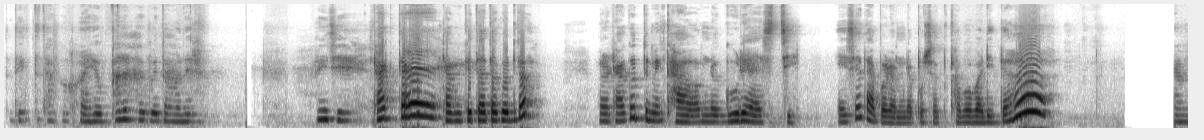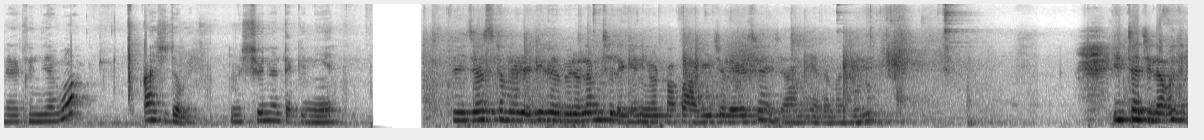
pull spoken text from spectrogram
তো দেখতে থাকো আই হোপ ভালো থাকবে তোমাদের। এই যে থাক ঠাকুরকে তাতা করে দাও। ঠাকুর, তুমি খাও, আমরা ঘুরে আসছি। এসে তারপর আমরা প্রসাদ খাব বাড়িতে হ্যাঁ? আমরা এখন যাব আশ্রমে, আমি সোনাটাকে নিয়ে। এই জাস্ট আমরা রেডি হয়ে বেরোলাম, ছেলেকে নিয়ে, ওর পাপা আগেই চলে গেছে যে আমি আর আমার বলু ইচ্ছা ছিল আমাদের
